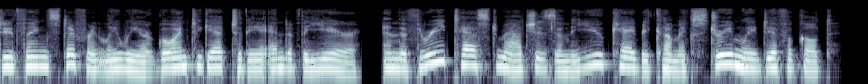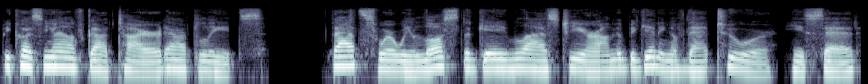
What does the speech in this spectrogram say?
do things differently we are going to get to the end of the year and the three test matches in the UK become extremely difficult because you've got tired athletes. That's where we lost the game last year on the beginning of that tour, he said.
